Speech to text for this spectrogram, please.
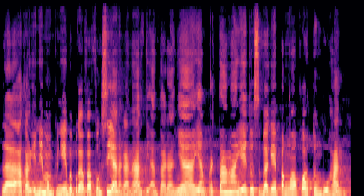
Lah, akar ini mempunyai beberapa fungsi anak-anak, di antaranya yang pertama yaitu sebagai pengokoh tumbuhan.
